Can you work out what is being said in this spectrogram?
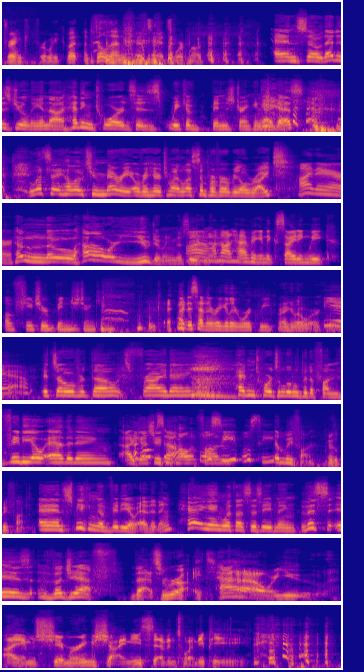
drink for a week. But until then, it's it's work mode. And so that is Julian uh, heading towards his week of binge drinking, I guess. Let's say hello to Meri over here to my less than proverbial right. Hi there. Hello, how are you doing this I- evening? I'm not having an exciting week of future binge drinking. okay. I just had a regular work week. Regular work. week. Yeah. It's over though. It's Friday. Heading towards a little bit of fun video editing. I, guess Hope you can call it fun. We'll see. We'll see. It'll be fun. It'll be fun. And speaking of video editing, hanging with us this evening, this is the Jeff. That's right. How are you? I am shimmering shiny 720p.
